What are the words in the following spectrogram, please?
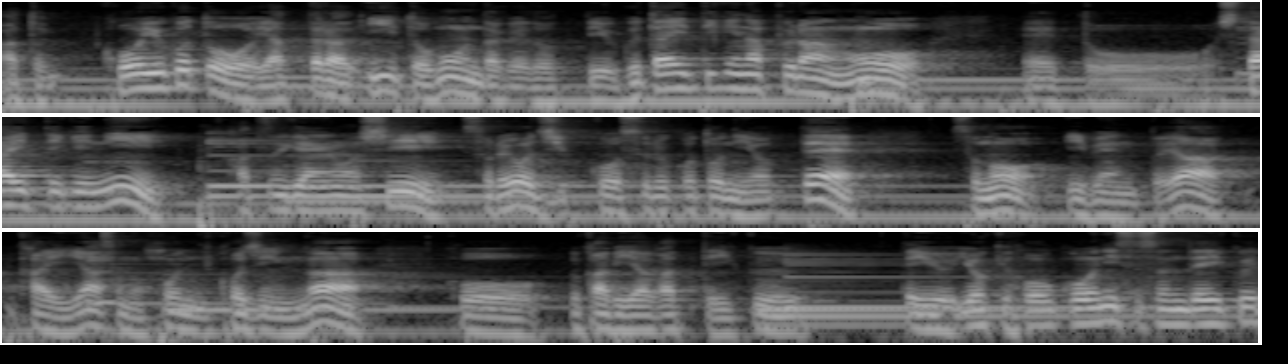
あとこういうことをやったらいいと思うんだけどっていう具体的なプランを、えーと、と主体的に発言をしそれを実行することによってそのイベントや会やその本個人がこう浮かび上がっていくっていう良き方向に進んでいくっ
